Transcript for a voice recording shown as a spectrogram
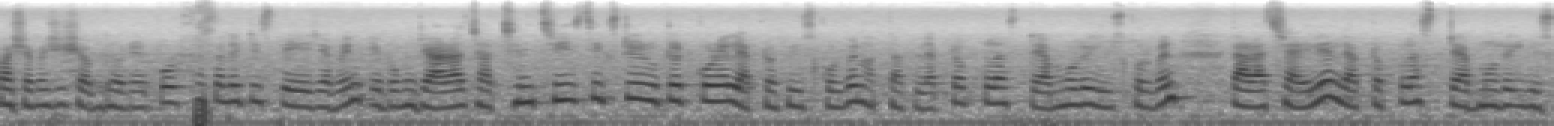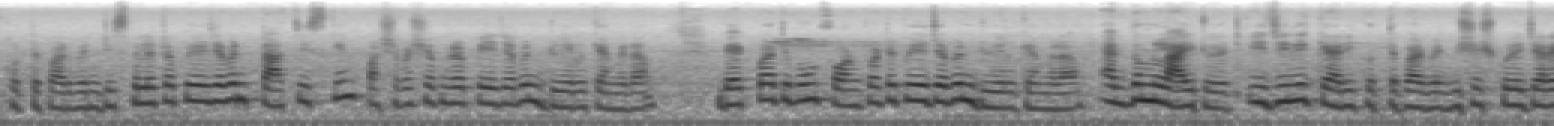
পাশাপাশি সব ধরনের পোর্ট ফ্যাসিলিটিস পেয়ে যাবেন এবং যারা চাচ্ছেন থ্রি সিক্সটি রুটেড করে ল্যাপটপ ইউজ করবেন, অর্থাৎ ল্যাপটপ প্লাস ট্যাব মোডে ইউজ করবেন, তারা চাইলে ল্যাপটপ প্লাস ট্যাব মোডে ইউজ করতে পারবেন। ডিসপ্লেটা পেয়ে যাবেন টাচ স্ক্রিন পাশাপাশি আপনারা পেয়ে যাবেন ডুয়েল ক্যামেরা ব্যাক পার্ট এবং ফ্রন্ট পার্টে পেয়ে যাবেন ডুয়েল ক্যামেরা একদম লাইট ওয়েট ইজিলি ক্যারি করতে পারবেন। বিশেষ করে যারা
